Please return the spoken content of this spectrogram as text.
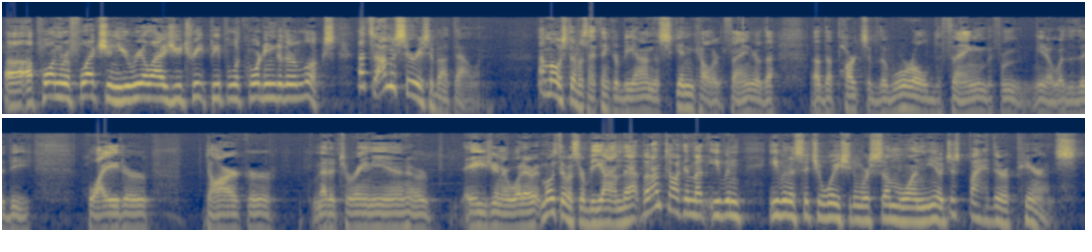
Uh, upon reflection, you realize you treat people according to their looks. That's, I'm serious about that one. Now, most of us, I think, are beyond the skin color thing or the uh, the parts of the world thing, from you know whether they be white or dark or Mediterranean or Asian or whatever. Most of us are beyond that. But I'm talking about even even a situation where someone, you know, just by their appearance,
